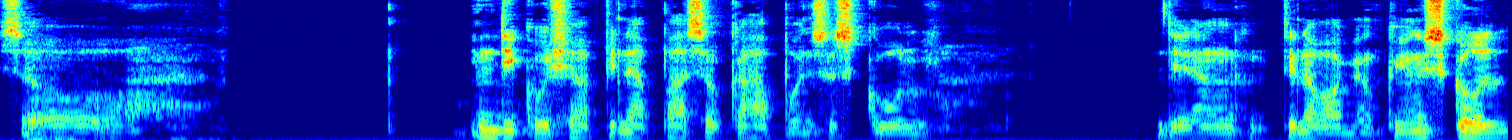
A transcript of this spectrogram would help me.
So, hindi ko siya pinapasok kahapon sa school. Then ang tinawagan ko yung school.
